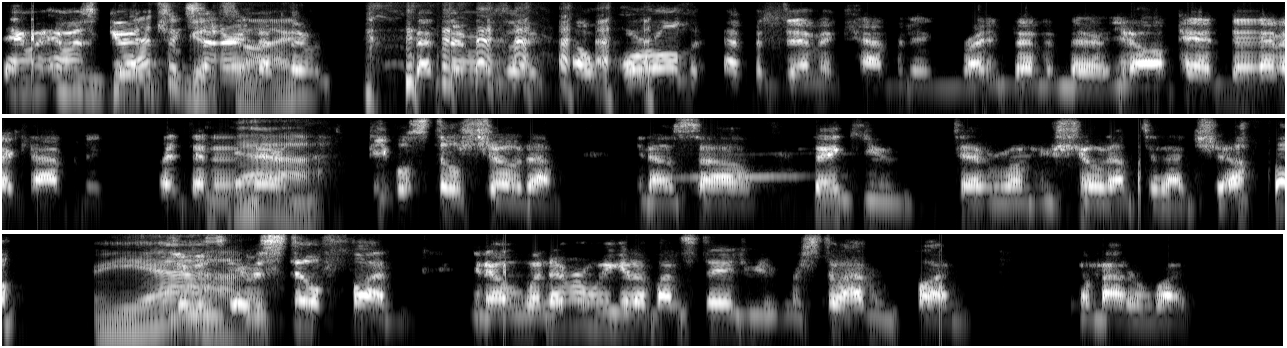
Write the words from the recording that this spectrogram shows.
it, it was good That's a good considering that, there, that there was like a world epidemic happening right then and there, you know, a pandemic happening right then and there. Yeah. and People still showed up, you know, so thank you to everyone who showed up to that show. Yeah. it was it was still fun. You know, whenever we get up on stage, we, we're still having fun, no matter what.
